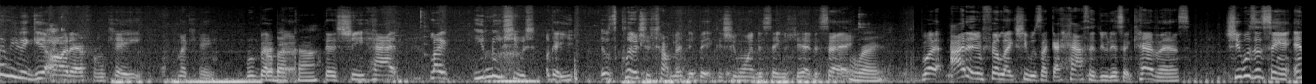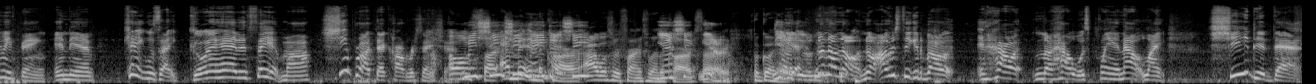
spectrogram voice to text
didn't even get all that from Kate. Not Kate. Rebecca. Rebecca. That she had, like, you knew she was, okay, you, it was clear she was chomping at the bit because she wanted to say what she had to say. right. But I didn't feel like she was like, I have to do this at Kevin's. She wasn't saying anything. And then Kate was like, go ahead and say it, Mom. She brought that conversation. Oh, I'm mean, sorry. she- I she meant in the car. she- I was referring to in the Yeah, car. she- sorry, yeah. but go ahead. Yeah, yeah. No, no, no, no. I was thinking about and how you know, how it was playing out. Like she did that,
